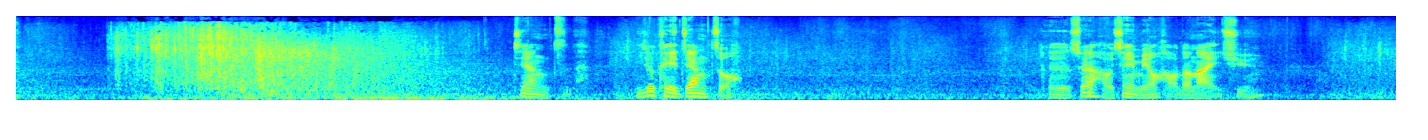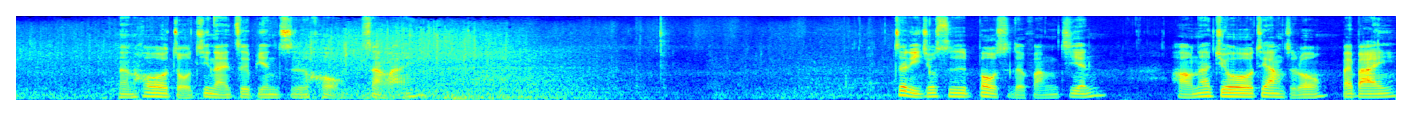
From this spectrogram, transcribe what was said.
这样子，你就可以这样走。呃，虽然好像也没有好到哪里去，然后走进来这边之后上来，这里就是 BOSS 的房间。好，那就这样子喽，拜拜。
